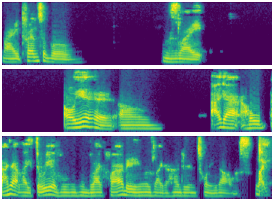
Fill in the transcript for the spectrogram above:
my principal was like, "Oh yeah, um, I got a whole, I got like three of them from Black Friday. and It was like 120 dollars. Like,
